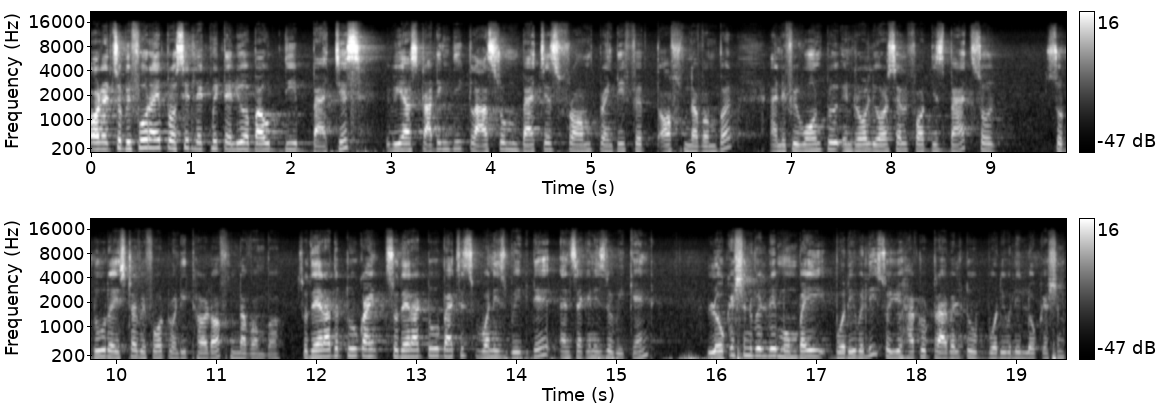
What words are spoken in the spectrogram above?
Alright, so before I proceed, let me tell you about the batches. We are starting the classroom batches from 25th of November and if you want to enroll yourself for this batch, so so do register before 23rd of November. So there are the two kind, so there are two batches, one is weekday and second is the weekend. Location will be Mumbai Borivali, so you have to travel to Borivali location.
